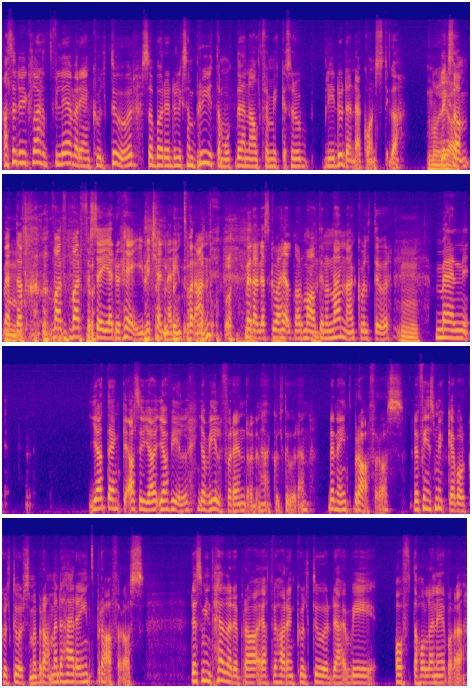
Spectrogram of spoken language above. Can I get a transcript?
Alltså det är ju klart att vi lever i en kultur, så börjar du liksom bryta mot den allt för mycket så då blir du den där konstiga. Ja. liksom, du, att var, varför säger du hej, vi känner inte varandra. Medan det skulle vara helt normalt i någon annan kultur. Men jag, tänker, alltså jag, jag, vill, jag vill förändra den här kulturen. Den är inte bra för oss. Det finns mycket i vår kultur som är bra, men det här är inte bra för oss. Det som inte heller är bra är att vi har en kultur där vi ofta håller, ner våra,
